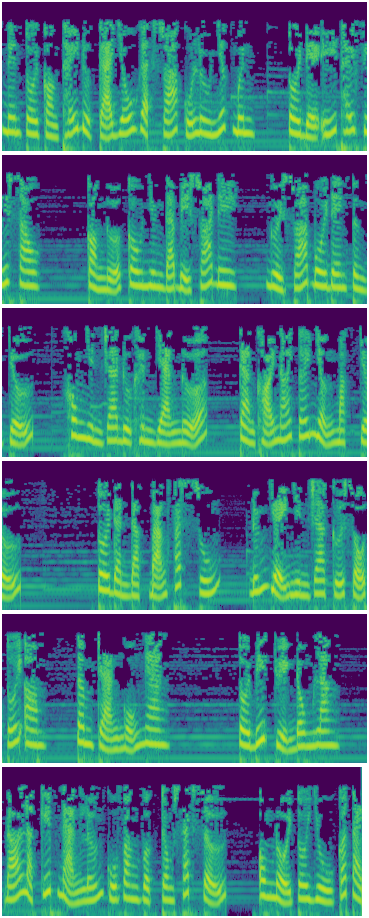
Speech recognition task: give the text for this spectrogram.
nên tôi còn thấy được cả dấu gạch xóa của Lưu Nhất Minh, tôi để ý thấy phía sau. Còn nửa câu nhưng đã bị xóa đi, người xóa bôi đen từng chữ, không nhìn ra được hình dạng nữa, càng khỏi nói tới nhận mặt chữ. Tôi đành đặt bản phách xuống, đứng dậy nhìn ra cửa sổ tối om, tâm trạng ngổn ngang. Tôi biết chuyện Đông Lăng, đó là kiếp nạn lớn của văn vật trong sách sử. Ông nội tôi dù có tài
